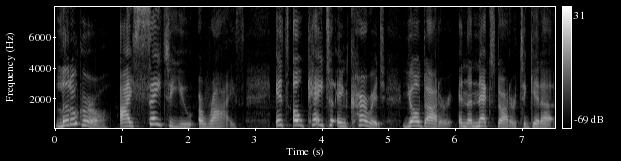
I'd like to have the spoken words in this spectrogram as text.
little girl, I say to you, arise. It's okay to encourage your daughter and the next daughter to get up.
